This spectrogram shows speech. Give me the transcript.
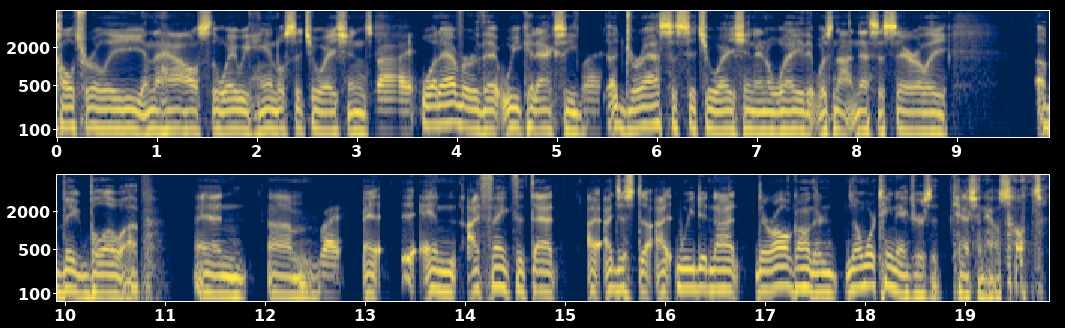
culturally in the house, the way we handle situations, right. whatever that we could actually right. address a situation in a way that was not necessarily a big blow up. And um, right. And, and I think that that I, I just I, we did not. They're all gone. There are no more teenagers at Cash Cashin household.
